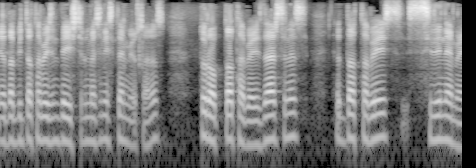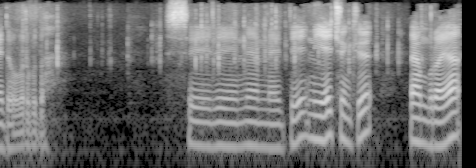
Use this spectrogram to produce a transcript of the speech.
ya da bir database'in değiştirilmesini istemiyorsanız drop database dersiniz. Database silinemedi olur bu da. Silinemedi. Niye? Çünkü ben buraya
